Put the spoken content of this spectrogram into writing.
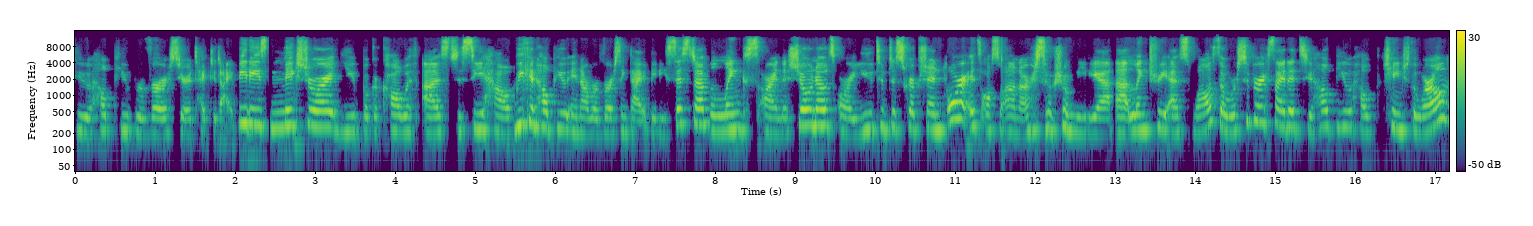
to help you reverse your type 2 diabetes, make sure you book a call with us to see how we can help you in our reversing diabetes system. The links are in the show notes or a YouTube description, or it's also on our social media uh, link tree as well. So we're super excited to help you help change the world.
